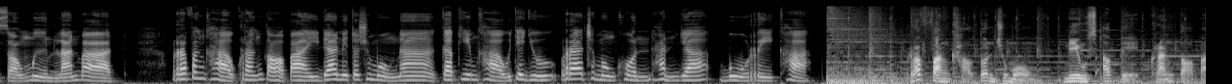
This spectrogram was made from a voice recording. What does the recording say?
4.2 หมื่นล้านบาท รับฟังข่าวครั้งต่อไปได้ในต้นชั่วโมงหน้า กับทีมข่าววิทยุ ราชมงคลธัญบุรีค่ะ รับฟังข่าวต้นชั่วโมง News Update ครั้งต่อไป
